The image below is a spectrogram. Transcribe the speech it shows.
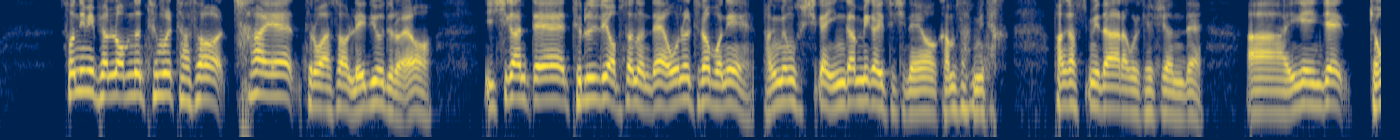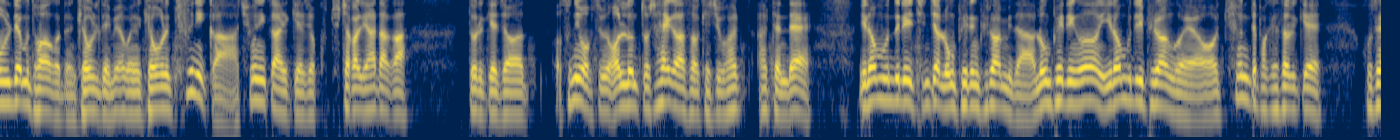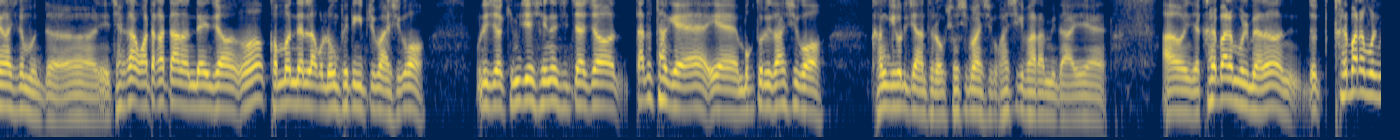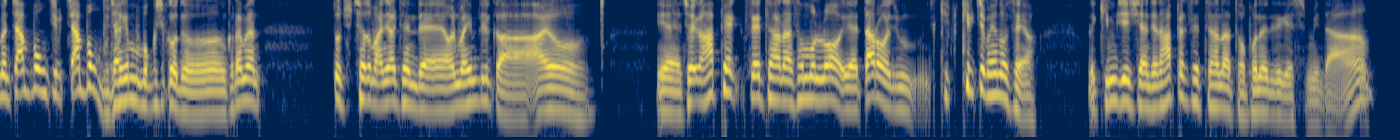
손님이 별로 없는 틈을 타서 차에 들어와서 라디오 들어요. 이 시간대에 들을 일이 없었는데 오늘 들어보니 박명수 씨가 인간미가 있으시네요. 감사합니다. 반갑습니다. 라고 이렇게 해주셨는데, 아, 이게 이제 겨울 되면 더 하거든. 겨울 되면. 왜냐면 겨울은 추우니까. 추우니까 이렇게 저 주차 관리 하다가 또 이렇게 저 손님 없으면 얼른 또 차에 가서 계시고 할, 할 텐데 이런 분들이 진짜 롱패딩 필요합니다. 롱패딩은 이런 분들이 필요한 거예요. 추운데 밖에서 이렇게 고생하시는 분들 잠깐 왔다 갔다 하는데 이제 어? 겉멋 내려고 롱패딩 입지 마시고 우리 저 김재 씨는 진짜 저 따뜻하게 예 목도리도 하시고 감기 걸리지 않도록 조심하시고 하시기 바랍니다. 예. 아유 이제 칼바람 불면은 또 칼바람 불면 짬뽕집 짬뽕 무지하게 먹고 싶거든. 그러면 또 주차도 많이 할 텐데 얼마나 힘들까. 아유 예, 저희가 핫팩 세트 하나 선물로 예, 따로 좀 킵 좀 해놓으세요. 우리 김지혜 씨한테는 핫팩 세트 하나 더 보내드리겠습니다.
